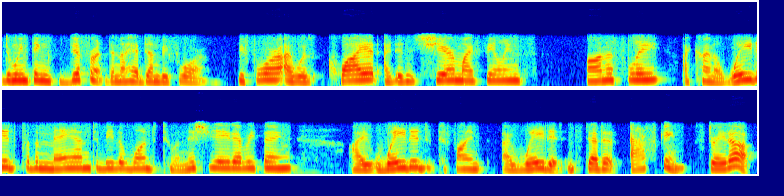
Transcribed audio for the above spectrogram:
doing things different than I had done before. Before I was quiet, I didn't share my feelings honestly. I kind of waited for the man to be the one to initiate everything. I waited to find I waited instead of asking straight up,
